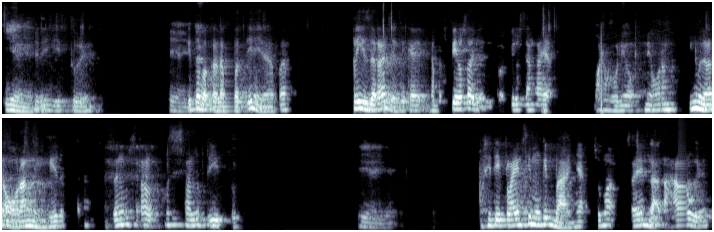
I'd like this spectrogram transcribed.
Iya, iya. jadi gitu ya Iya, iya. kita bakal dapat ini ya apa pleaser aja sih kayak dapat feels aja feels yang kayak waduh ini, ini orang ini beneran orang nih gitu. Kan selalu mesti selalu seperti itu. Iya, iya. positif lain sih mungkin banyak cuma saya nggak tahu ya.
